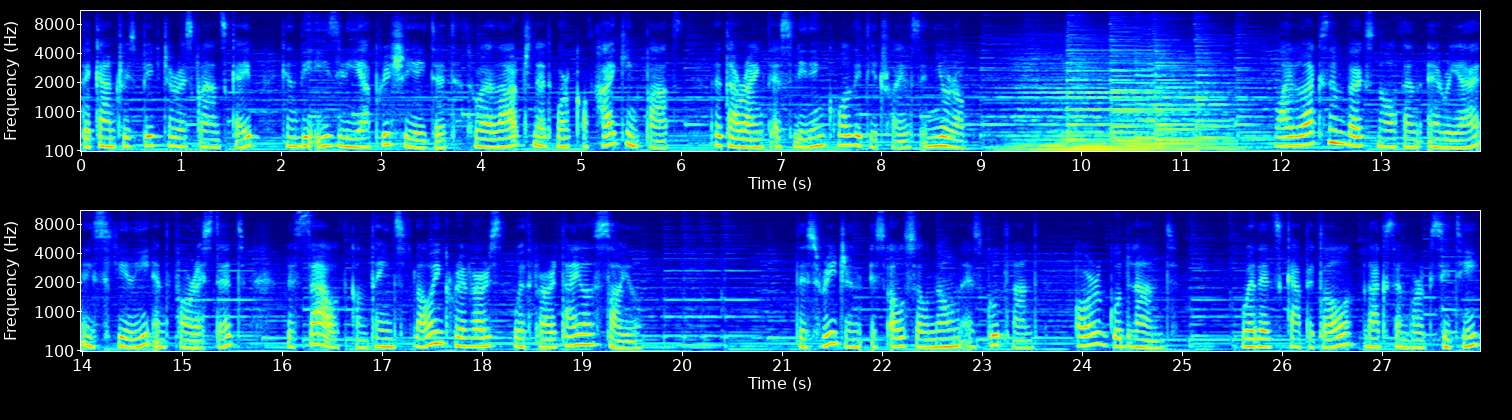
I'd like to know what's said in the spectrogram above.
The country's picturesque landscape can be easily appreciated through a large network of hiking paths that are ranked as leading quality trails in Europe. While Luxembourg's northern area is hilly and forested, the south contains flowing rivers with fertile soil. This region is also known as Gutland or good land, with its capital, Luxembourg City,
